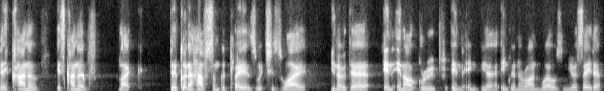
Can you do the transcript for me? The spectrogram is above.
they kind of it's kind of like they're gonna have some good players, which is why you know they're in in our group in, in England, Iran, Wales, and USA. They're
